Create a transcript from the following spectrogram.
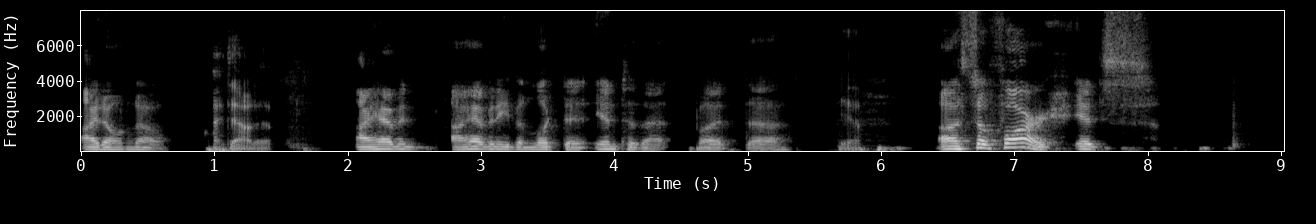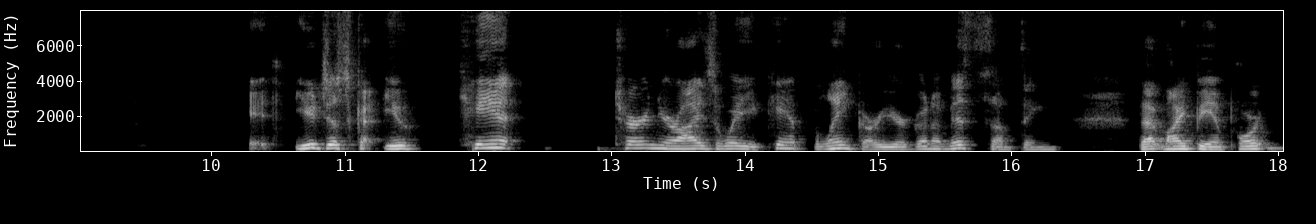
I don't know. I doubt it. I haven't. I haven't even looked at, into that, but uh, yeah. Uh, so far, it's it. You just got. You can't turn your eyes away. You can't blink, or you're going to miss something that might be important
